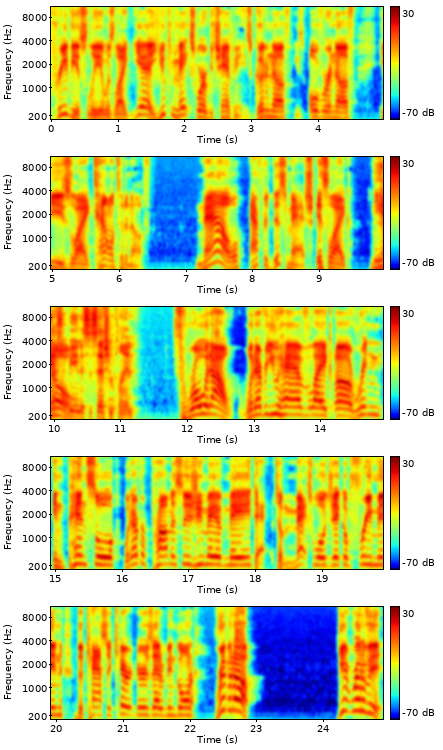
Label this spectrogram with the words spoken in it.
previously it was like, yeah, you can make Swerve the champion. He's good enough. He's over enough. He's like talented enough. Now, after this match, it's like, He no, has to be in the succession plan. throw it out. Whatever you have like uh written in pencil, whatever promises you may have made to, to Maxwell Jacob Freeman, the cast of characters that have been going, rip it up. Get rid of it.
